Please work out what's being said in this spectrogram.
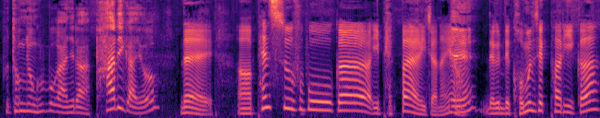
부통령 후보가 아니라 파리가요? 네. 어, 펜스 후보가 이 백발이잖아요. 네. 네. 근데 검은색 파리가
